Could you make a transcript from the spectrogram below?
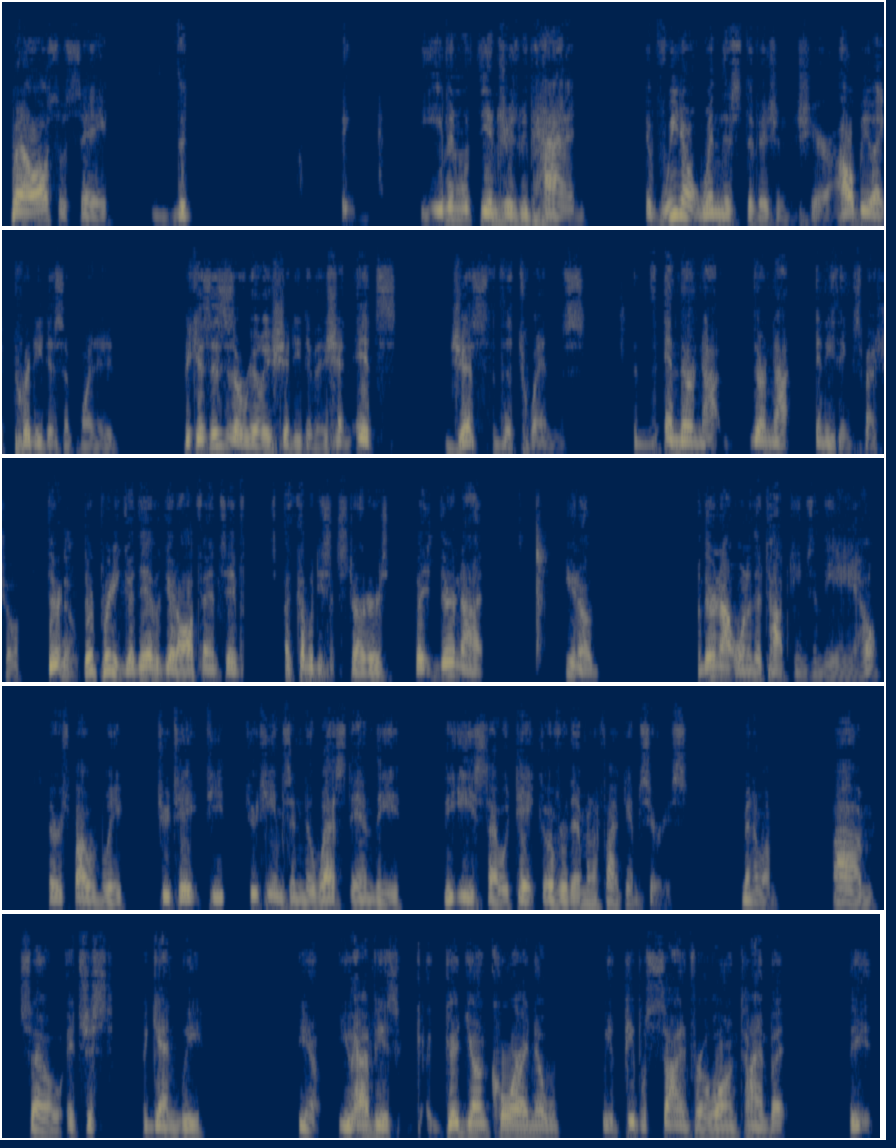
but I'll also say the even with the injuries we've had, if we don't win this division this year, I'll be like pretty disappointed because this is a really shitty division. It's just the Twins, and they're not they're not anything special. They're No. they're pretty good. They have a good offense. They have a couple decent starters, but they're not. You know, they're not one of the top teams in the AL. There's probably two ta- te- two teams in the West and the the East I would take over them in a five game series minimum. Um, so it's just again we, you know, you have these g- good young core. I know we have people signed for a long time, but the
